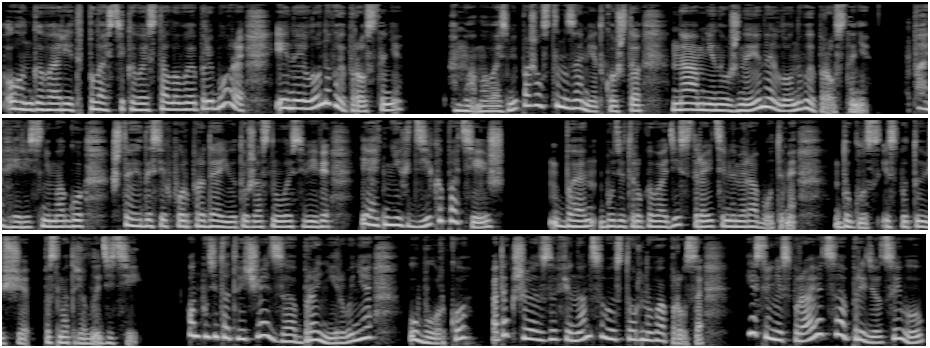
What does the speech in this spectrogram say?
Он говорит, пластиковые столовые приборы и нейлоновые простыни. Мама, возьми, пожалуйста, на заметку, что нам не нужны нейлоновые простыни. Поверить не могу, что их до сих пор продают, ужаснулась Виви, и от них дико потеешь. Бен будет руководить строительными работами. Дуглас испытующе посмотрел на детей. Он будет отвечать за бронирование, уборку, а также за финансовую сторону вопроса. Если не справится, придется его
